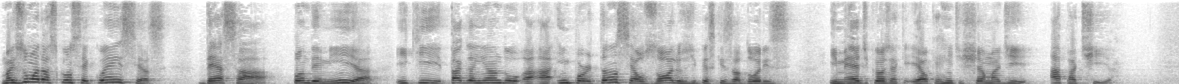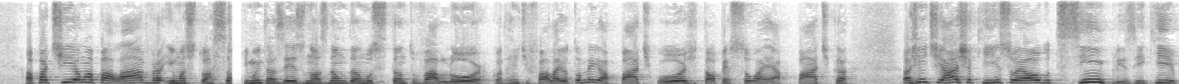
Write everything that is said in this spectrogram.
Mas uma das consequências dessa pandemia e que está ganhando a, a, importância aos olhos de pesquisadores e médicos é, é o que a gente chama de apatia. Apatia é uma palavra e uma situação que muitas vezes nós não damos tanto valor. Quando a gente fala, ah, eu estou meio apático hoje, tal pessoa é apática, a gente acha que isso é algo simples e que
